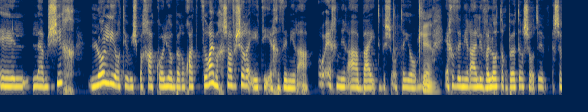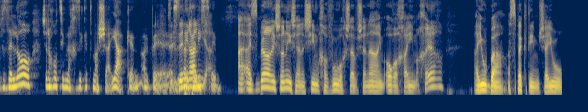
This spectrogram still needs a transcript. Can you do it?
אה, להמשיך לא להיות עם המשפחה כל יום בארוחת הצהריים, עכשיו שראיתי איך זה נראה, או איך נראה הבית בשעות היום, כן. או איך זה נראה לבלות הרבה יותר שעות. עכשיו, זה לא שאנחנו רוצים להחזיק את מה שהיה, כן, ב-2020. זה, זה נראה לי, ההסבר הראשוני שאנשים חוו עכשיו שנה עם אורח חיים אחר, היו בה אספקטים שהיו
